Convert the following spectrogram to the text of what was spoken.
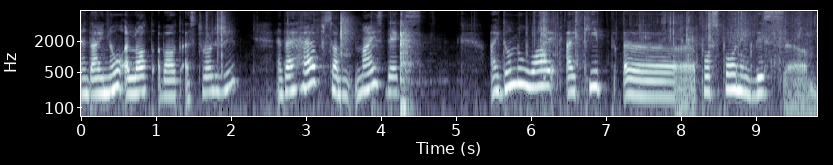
and I know a lot about astrology. And I have some nice decks I don't know why I keep uh, postponing this um,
